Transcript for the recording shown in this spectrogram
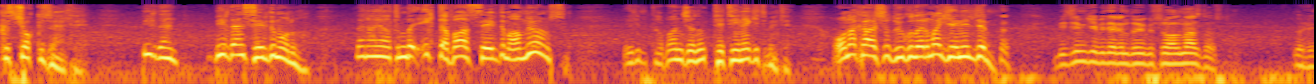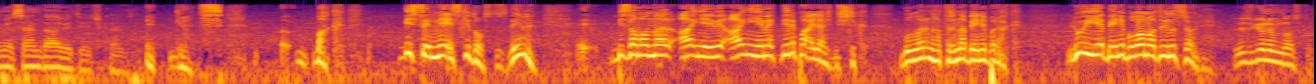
kız çok güzeldi. Birden, birden sevdim onu. Ben hayatımda ilk defa sevdim anlıyor musun? Elim tabancanın tetiğine gitmedi. Ona karşı duygularıma yenildim. Bizim gibilerin duygusu olmaz dostum. Ölüme sen davetiye çıkardın. E, Götz. Bak biz seninle eski dostuz değil mi? E, bir zamanlar aynı evi aynı yemekleri paylaşmıştık. Bunların hatırına beni bırak. Louis'e beni bulamadığını söyle. Üzgünüm dostum.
